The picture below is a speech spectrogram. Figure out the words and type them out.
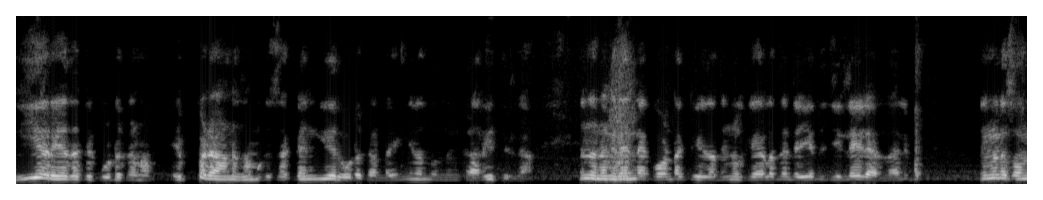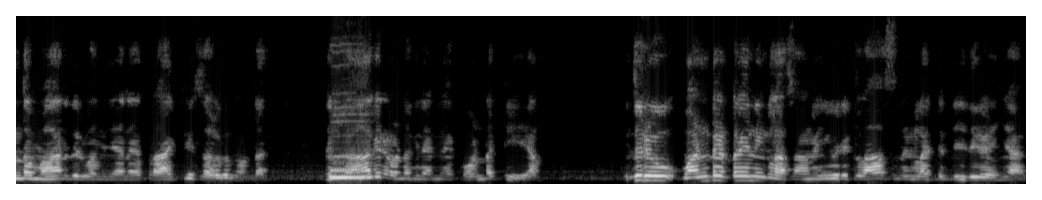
ഗിയർ ഏതൊക്കെ കൊടുക്കണം? എപ്പോഴാണ് നമുക്ക് സെക്കൻഡ് ഗിയർ കൊടുക്കേണ്ടത്? ഇങ്ങനൊന്നും നിങ്ങൾക്ക് അറിയത്തില്ല. എന്നുണ്ടെങ്കിൽ എന്നെ കോൺടാക്ട് ചെയ്താൽ നിങ്ങൾ കേരളത്തിന്റെ ഏത് ജില്ലയിലായിരുന്നാലും നിങ്ങളുടെ സ്വന്തം വാഹനത്തിൽ വന്ന് ഞാൻ പ്രാക്ടീസ് നൽകുന്നുണ്ട് നിങ്ങൾക്ക് ആഗ്രഹം ഉണ്ടെങ്കിൽ എന്നെ കോൺടാക്ട് ചെയ്യാം. ഇതൊരു വൺ ഡേ ട്രെയിനിങ് ക്ലാസ് ആണ്. ഈ ഒരു ക്ലാസ് നിങ്ങൾ അറ്റൻഡ് ചെയ്ത് കഴിഞ്ഞാൽ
